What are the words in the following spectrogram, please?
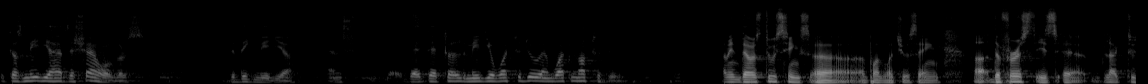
Because media have the shareholders, the big media, and they, they tell the media what to do and what not to do. I mean, there's two things uh, upon what you're saying. Uh, the first is uh, like to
